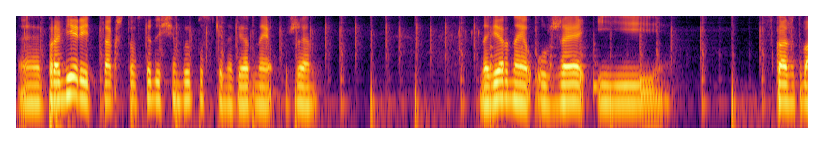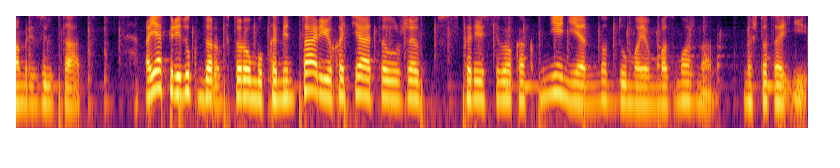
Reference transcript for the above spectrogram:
э, проверить. Так что в следующем выпуске, наверное, уже... Наверное, уже и скажет вам результат. А я перейду к второму комментарию, хотя это уже, скорее всего, как мнение, но думаю, возможно, мы что-то и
